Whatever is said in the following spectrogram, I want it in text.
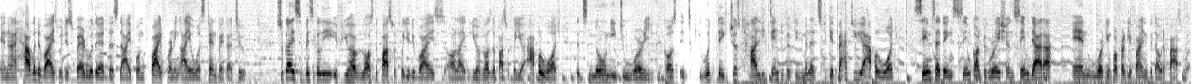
and I have a device which is paired with it. That's the iPhone 5 running iOS 10 Beta 2 so guys basically if you have lost the password for your device or like you have lost the password for your apple watch that's no need to worry because it would take just hardly 10 to 15 minutes to get back to your apple watch. Same settings same configuration same data and working perfectly fine without a password.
